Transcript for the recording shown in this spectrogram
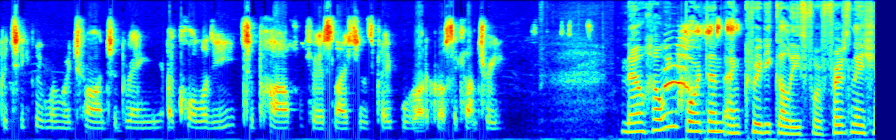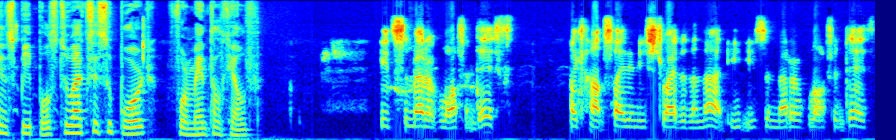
particularly when we're trying to bring equality to path for First Nations people right across the country. Now, how important and critical is for First Nations peoples to access support for mental health? It's a matter of life and death. I can't say it any straighter than that. It is a matter of life and death.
